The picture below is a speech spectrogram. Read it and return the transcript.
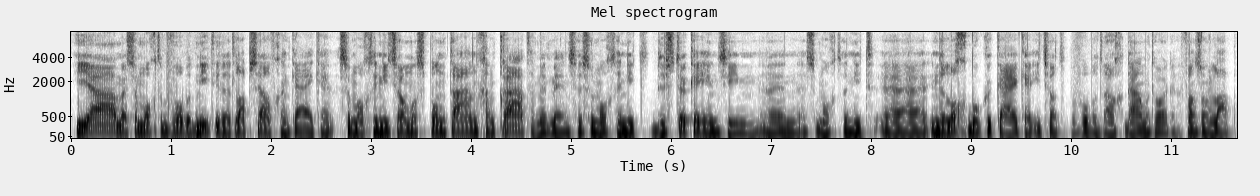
Ja, maar ze mochten bijvoorbeeld niet in het lab zelf gaan kijken. Ze mochten niet zomaar spontaan gaan praten met mensen. Ze mochten niet de stukken inzien. En ze mochten niet eh, in de logboeken kijken. Iets wat bijvoorbeeld wel gedaan moet worden van zo'n lab.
